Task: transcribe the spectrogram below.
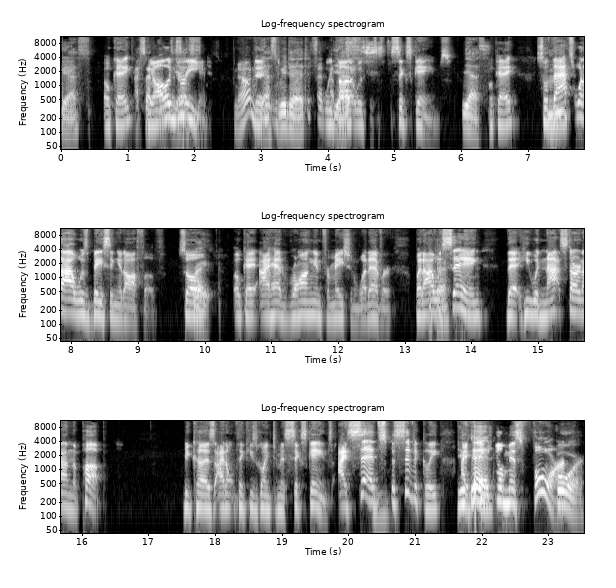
Yes. Okay, I said we all up to six agreed. games. No, no. Yes, we did. We Yes. thought it was six. six games. Yes. Okay, so Mhm. that's what I was basing it off of. So Right. okay, I had wrong information, whatever. But I was saying that he would not start on the pup because I don't think he's going to miss six games. I said Mhm. specifically, You I did think he'll miss four. four.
